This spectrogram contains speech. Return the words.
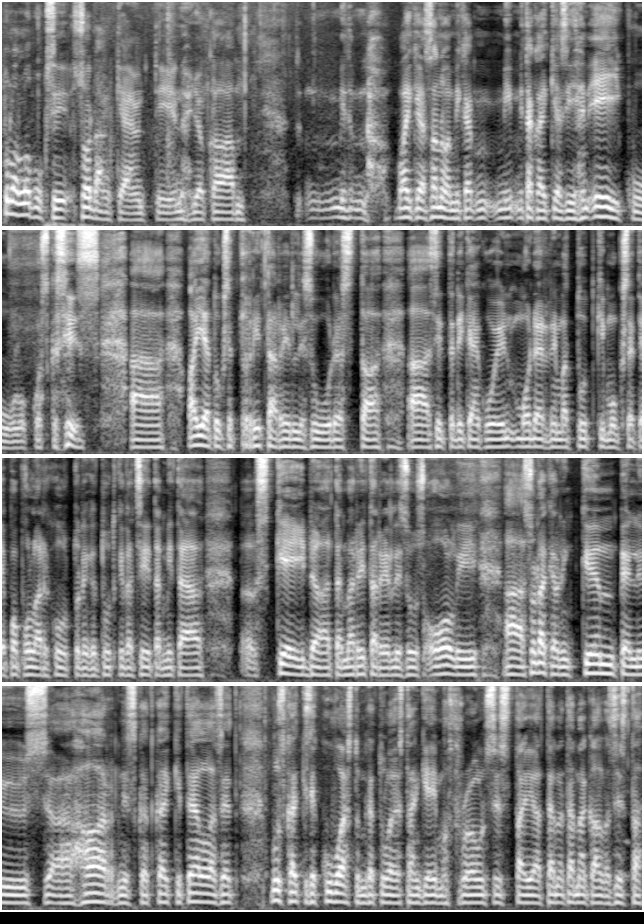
Tullaan lopuksi sodankäyntiin, joka vaikea sanoa, mikä, mitä kaikkea siihen ei kuulu, koska siis ää, ajatukset ritarillisuudesta, ää, sitten ikään kuin modernimmat tutkimukset ja populaarikulttuurin tutkinnat siitä, mitä skeidaa tämä ritarillisuus oli, ää, sodakäynnin kömpelyys, ää, haarniskat, kaikki tällaiset, plus kaikki se kuvasto, mitä tulee jostain Game of Thronesista ja tämän, tämän kaltaisista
